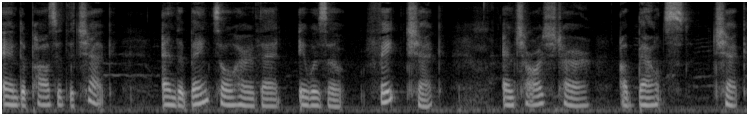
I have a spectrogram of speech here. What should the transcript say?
and deposit the check, and the bank told her that it was a fake check and charged her a bounce check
